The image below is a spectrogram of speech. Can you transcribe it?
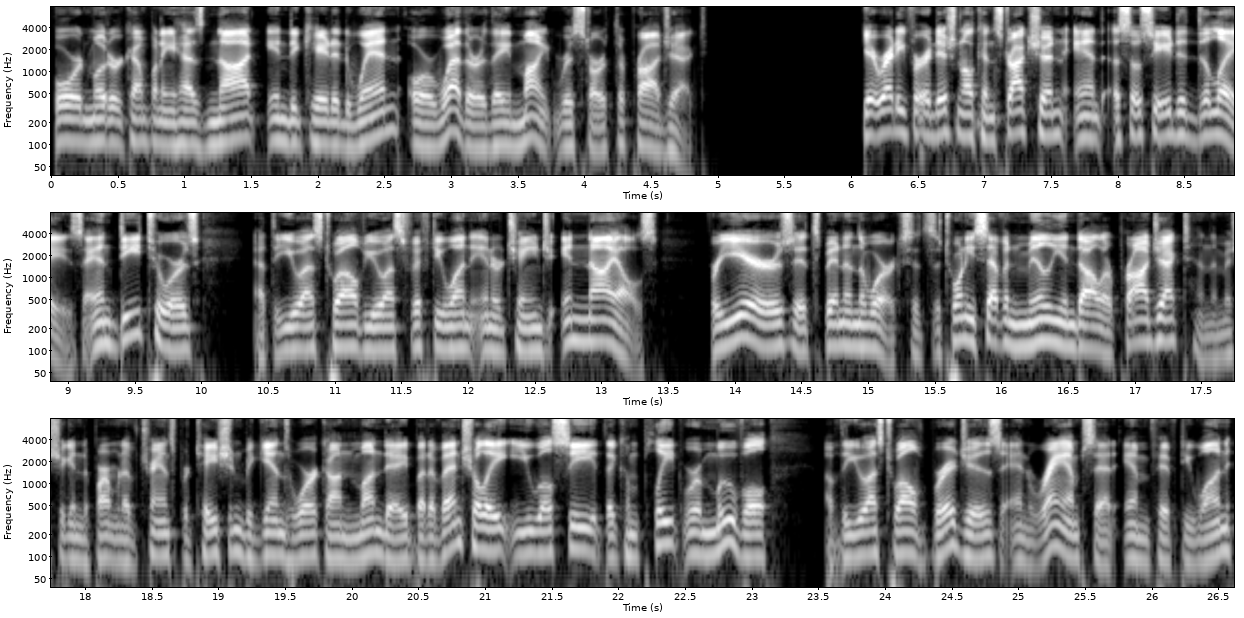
Ford Motor Company has not indicated when or whether they might restart the project. Get ready for additional construction and associated delays and detours at the US 12 US 51 interchange in Niles. For years, it's been in the works. It's a $27 million project, and the Michigan Department of Transportation begins work on Monday, but eventually you will see the complete removal of the US 12 bridges and ramps at M51,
